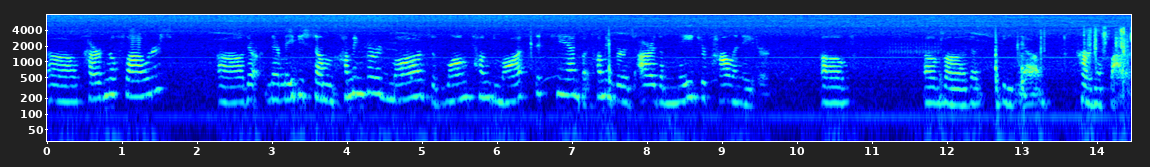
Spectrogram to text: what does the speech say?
uh, cardinal flowers. Uh, there, there may be some hummingbird moths, of long-tongued moths that can, but hummingbirds are the major pollinator of, of uh, the, the uh, cardinal flower.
